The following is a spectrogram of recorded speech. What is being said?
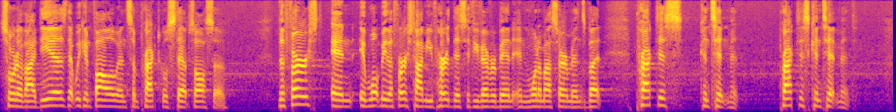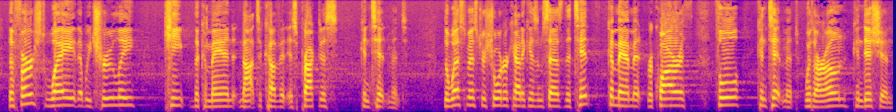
sort of ideas that we can follow and some practical steps also. The first, and it won't be the first time you've heard this if you've ever been in one of my sermons, but practice contentment. Practice contentment. The first way that we truly keep the command not to covet is practice contentment. The Westminster Shorter Catechism says the tenth commandment requireth full contentment with our own condition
